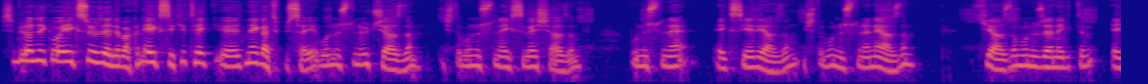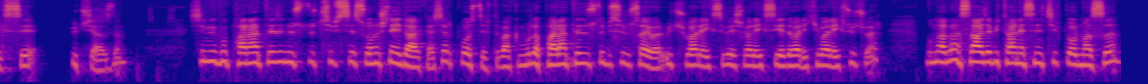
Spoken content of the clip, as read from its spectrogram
Şimdi bir önceki o eksi özelliğe bakın. Eksi 2 tek e, negatif bir sayı. Bunun üstüne 3 yazdım. İşte bunun üstüne eksi 5 yazdım. Bunun üstüne eksi 7 yazdım. İşte bunun üstüne ne yazdım? 2 yazdım. Bunun üzerine gittim. Eksi 3 yazdım. Şimdi bu parantezin üstü çiftse sonuç neydi arkadaşlar? Pozitifti. Bakın burada parantezin üstü bir sürü sayı var. 3 var, eksi 5 var, eksi 7 var, 2 var, eksi 3 var. Bunlardan sadece bir tanesinin çift olması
